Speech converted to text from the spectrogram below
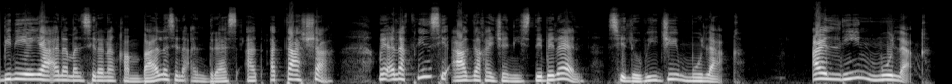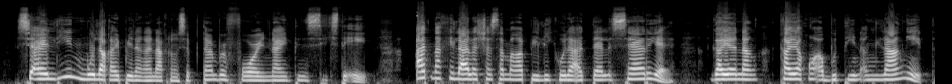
Biniyayaan naman sila ng kambal na sina Andres at Atasha. May anak rin si Aga kay Janice de Belen, si Luigi Mulak. Arlene Mulak Si Arlene Mulak ay pinanganak noong September 4, 1968 At nakilala siya sa mga pelikula at teleserye, gaya ng Kaya Kong Abutin ang Langit,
